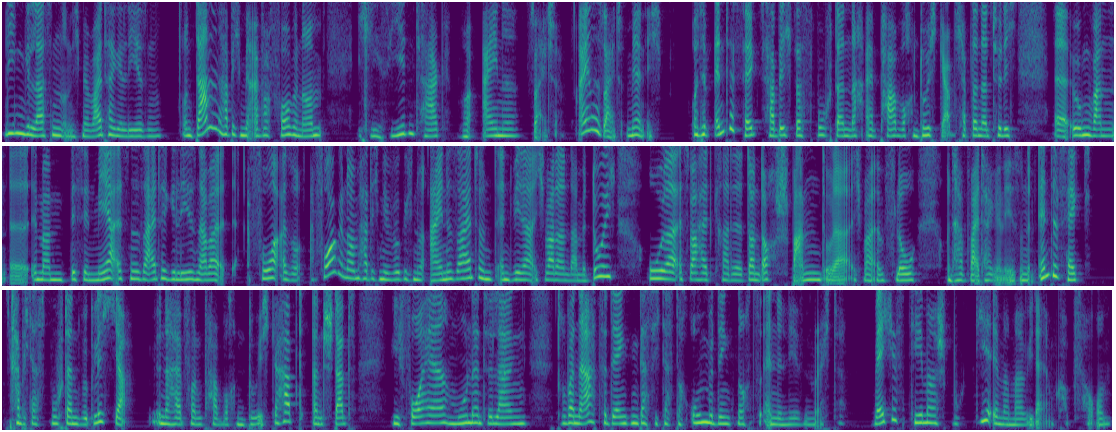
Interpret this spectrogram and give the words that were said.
liegen gelassen und nicht mehr weitergelesen. Und dann habe ich mir einfach vorgenommen, ich lese jeden Tag nur eine Seite. Eine Seite, mehr nicht. Und im Endeffekt habe ich das Buch dann nach ein paar Wochen durchgehabt. Ich habe dann natürlich äh, irgendwann äh, immer ein bisschen mehr als eine Seite gelesen, aber vor, also vorgenommen hatte ich mir wirklich nur eine Seite und entweder ich war dann damit durch oder es war halt gerade dann doch spannend oder ich war im Flow und habe weitergelesen. Und im Endeffekt habe ich das Buch dann wirklich, ja, innerhalb von ein paar Wochen durchgehabt, anstatt wie vorher monatelang drüber nachzudenken, dass ich das doch unbedingt noch zu Ende lesen möchte. Welches Thema spukt dir immer mal wieder im Kopf herum?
